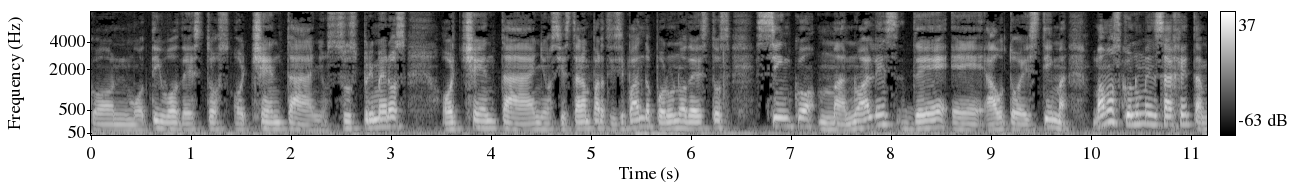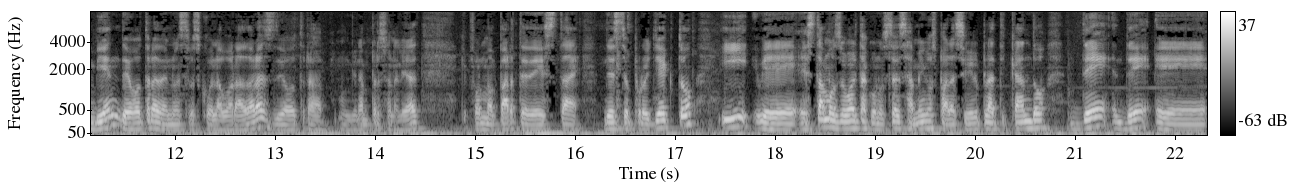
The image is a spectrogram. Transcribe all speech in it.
con motivo de estos 80 años, sus primeros 80 años y estarán participando por uno de estos cinco manuales de eh, autoestima. Vamos con un mensaje también de otra de nuestras colaboradoras, de otra gran personalidad que forma parte de esta de este proyecto y eh, estamos de vuelta con ustedes amigos para seguir platicando de, de eh,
